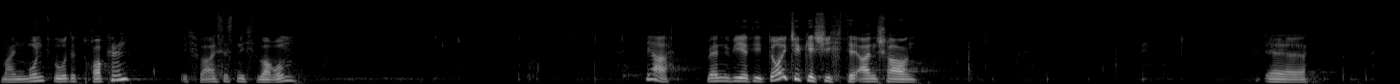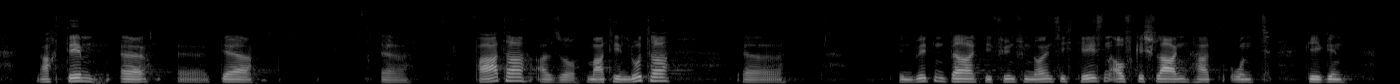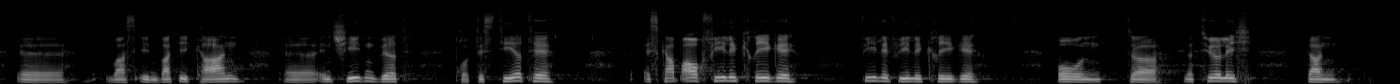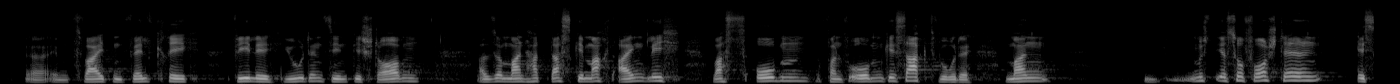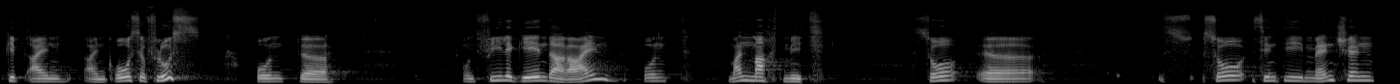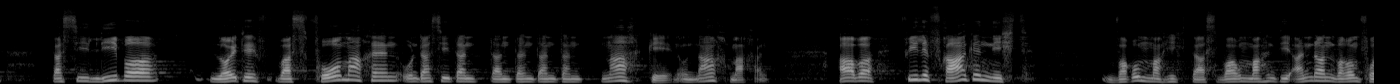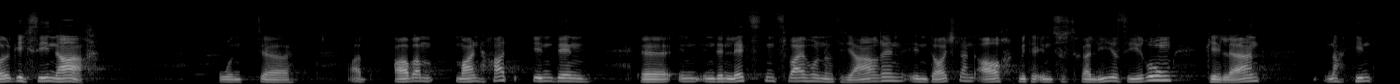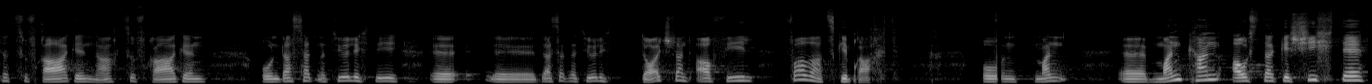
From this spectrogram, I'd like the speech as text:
Mein Mund wurde trocken. Ich weiß es nicht warum. Ja, wenn wir die deutsche Geschichte anschauen, äh, nachdem äh, äh, der äh, Vater, also Martin Luther, äh, in Wittenberg die 95 Thesen aufgeschlagen hat und gegen was im Vatikan entschieden wird, protestierte. Es gab auch viele Kriege, viele, viele Kriege und natürlich dann im Zweiten Weltkrieg viele Juden sind gestorben. Also man hat das gemacht eigentlich, was oben von oben gesagt wurde. Man müsst ihr so vorstellen, es gibt ein großer Fluss und, äh, und viele gehen da rein und man macht mit. So, äh, so sind die Menschen, dass sie lieber Leute was vormachen und dass sie dann, dann, dann, dann, dann nachgehen und nachmachen. Aber viele fragen nicht, warum mache ich das? Warum machen die anderen? Warum folge ich sie nach? Und, äh, aber man hat in den, äh, in, in den letzten 200 Jahren in Deutschland auch mit der Industrialisierung gelernt, nach hinter zu fragen, nachzufragen und das hat natürlich, die, äh, äh, das hat natürlich Deutschland auch viel vorwärts gebracht. Und man, äh, man kann aus der Geschichte,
